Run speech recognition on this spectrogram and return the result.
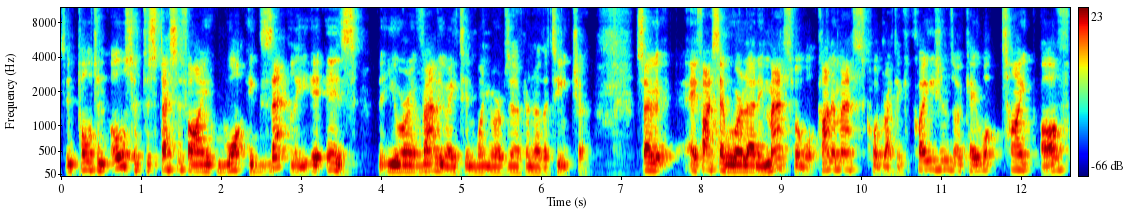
it's important also to specify what exactly it is that you are evaluating when you're observing another teacher. So if I said we were learning maths, well, what kind of maths? Quadratic equations, okay, what type of,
